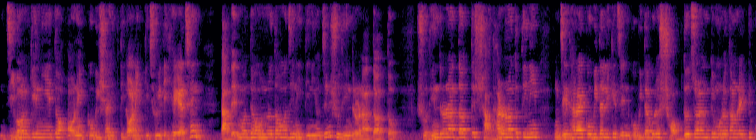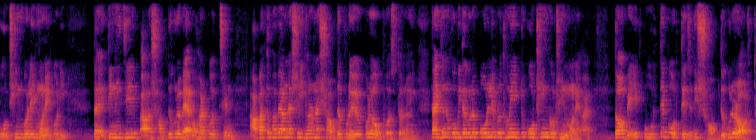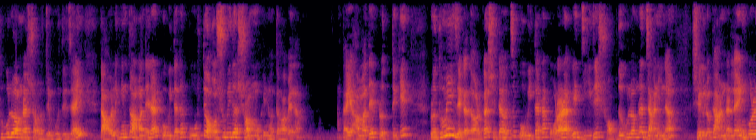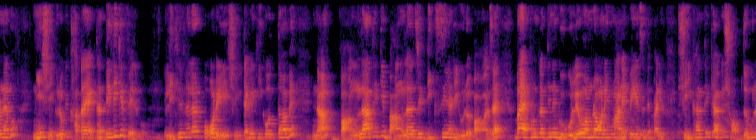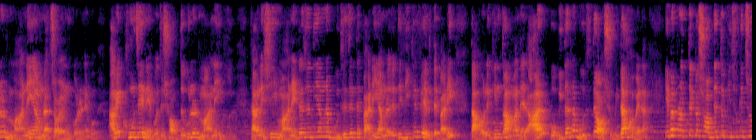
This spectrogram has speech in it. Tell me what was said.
জীবনকে নিয়ে তো অনেক কবি সাহিত্যিক অনেক কিছুই লিখে গেছেন। তাদের মধ্যে অন্যতম যিনি, তিনি হচ্ছেন সুধীন্দ্রনাথ দত্ত। সুধীন্দ্রনাথ দত্তের সাধারণত তিনি যে ধারায় কবিতা লিখেছেন, কবিতাগুলোর শব্দচয়নকে মূলত আমরা একটু কঠিন বলেই মনে করি। তাই তিনি যে শব্দগুলো ব্যবহার করছেন, আপাতভাবে আমরা সেই ধরনের শব্দ প্রয়োগ করে অভ্যস্ত নই। তাই জন্য কবিতাগুলো পড়লে প্রথমে একটু কঠিন কঠিন মনে হয়। তবে পড়তে পড়তে যদি শব্দগুলোর অর্থগুলো আমরা সহজে বুঝে যাই, তাহলে কিন্তু আমাদের আর কবিতাটা পড়তে অসুবিধার সম্মুখীন হতে হবে না। তাই আমাদের প্রত্যেকে প্রথমেই যেটা দরকার সেটা হচ্ছে কবিতাটা পড়ার আগে যে যে শব্দগুলো আমরা জানি না, সেগুলোকে আন্ডারলাইন করে নেব, নিয়ে সেগুলোকে খাতায় একধার দিয়ে লিখে ফেলব। লিখে ফেলার পরে সেইটাকে কি করতে হবে? না, বাংলা থেকে বাংলা যে ডিকশনারিগুলো পাওয়া যায়, বা এখনকার দিনে গুগলেও আমরা অনেক মানে পেয়ে যেতে পারি, সেইখান থেকে আগে শব্দগুলোর মানে আমরা চয়ন করে নেব। আগে খুঁজে নেব যে শব্দগুলোর মানে কি। তাহলে সেই মানেটা যদি আমরা বুঝে যেতে পারি, আমরা যদি লিখে ফেলতে পারি, তাহলে কিন্তু আমাদের আর কবিতাটা বুঝতে অসুবিধা হবে না। এবার প্রত্যেকটা শব্দের তো কিছু কিছু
